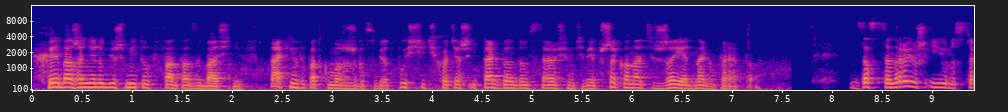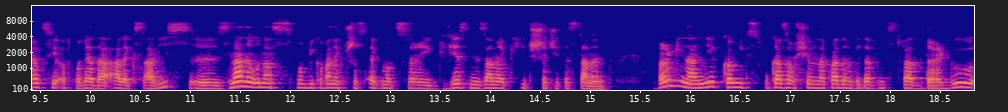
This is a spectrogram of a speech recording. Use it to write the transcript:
Chyba, że nie lubisz mitów, fantazy, baśni. W takim wypadku możesz go sobie odpuścić, chociaż i tak będę starał się Ciebie przekonać, że jednak warto. Za scenariusz i ilustrację odpowiada Alex Alice, y, znany u nas z publikowanych przez Egmont serii Gwiezdny Zamek i Trzeci Testament. Oryginalnie komiks ukazał się nakładem wydawnictwa Dregu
